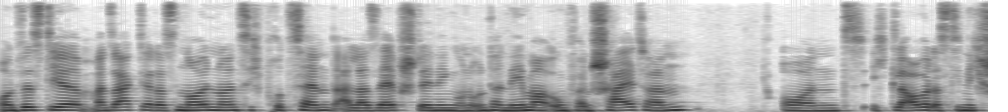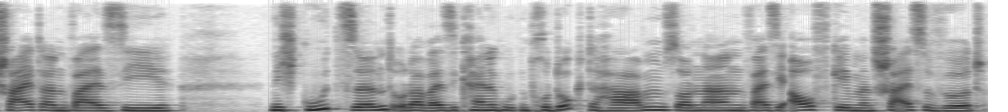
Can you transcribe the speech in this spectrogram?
Und wisst ihr, man sagt ja, dass 99 Prozent aller Selbstständigen und Unternehmer irgendwann scheitern. Und ich glaube, dass die nicht scheitern, weil sie nicht gut sind oder weil sie keine guten Produkte haben, sondern weil sie aufgeben, wenn es scheiße wird.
